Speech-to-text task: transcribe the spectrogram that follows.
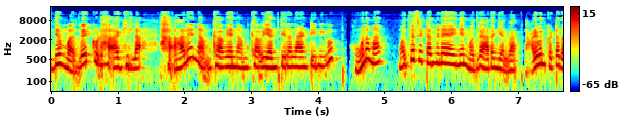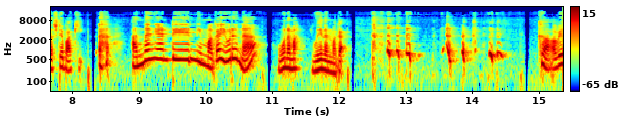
ಇದು ಮದುವೆ ಕೂಡ ಆಗಿಲ್ಲ. ಹಾಲೆ ನಮ್ಮ ಕಾವ್ಯ ನಮ್ಮ ಕಾವ್ಯ ಅಂತೀರಲ್ಲ ಆಂಟಿ ನೀವು? ಹೂನಮ್ಮ, ಮದ್ವೆ ಸೆಟ್ ಆದ್ಮೇಲೆ ಇನ್ನೇನು ಮದ್ವೆ ಆದಂಗೆ ಅಲ್ವಾ? ತಾಳಿ ಒಂದು ಕಟ್ಟೋದಷ್ಟೇ ಬಾಕಿ. ಅಂದಂಗೆ ಆಂಟಿ ನಿಮ್ಮ ಮಗ ಇವರೇನಾ? ಹೂನಮ್ಮ ಇವೇ ನನ್ನ ಮಗ. ಕಾವ್ಯ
